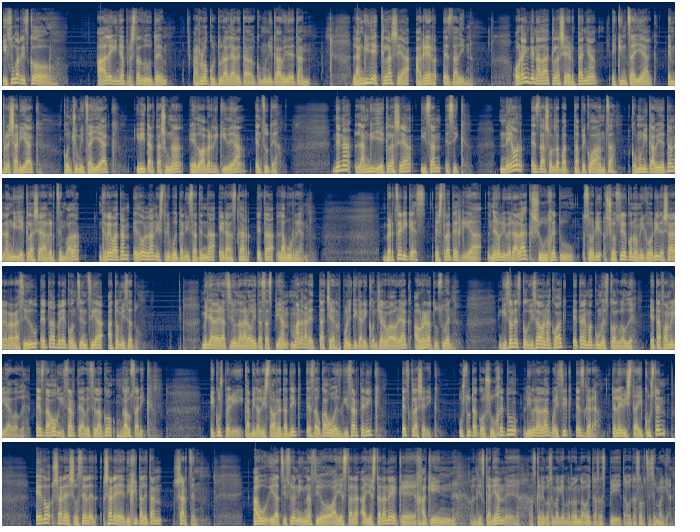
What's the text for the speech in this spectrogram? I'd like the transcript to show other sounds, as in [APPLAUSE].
Izugarrizko ahalegina prestatu dute, arlo kulturalean eta komunikabideetan, langile klasea ager ez dadin. Orain dena da klase ertaina, ekintzaileak, enpresariak, kontsumitzaileak, iritartasuna edo aberrikidea entzutea. Dena langile klasea izan ezik. Neor ez da soldapat tapekoa antza. Komunikabidetan langile klasea agertzen bada, grebatan edo lan istribuetan izaten da era azkar eta laburrean. Bertzerik ez, estrategia neoliberalak sujetu zori, sozioekonomiko hori desagerrarazi du eta bere kontzientzia atomizatu. Mila beratzen da zazpian, Margaret Thatcher politikari kontserbadoreak aurreratu zuen. Gizonezko gizabanakoak eta emakumezkoak daude, eta familiak daude. Ez dago gizartea bezalako gauzarik. Ikuspegi kapitalista horretatik ez daukagu ez gizarterik, ez klaserik. Ustutako sujetu liberalak baizik ez gara. Telebista ikusten edo sare, soziale, sare digitaletan sartzen. Hau idatzi zuen Ignacio Aiestara, Aiestaranek eh, jakin aldizkarian, eh, azkeneko zenbakian, berreunda goita zazpi eta goita zortzi zenbakian.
